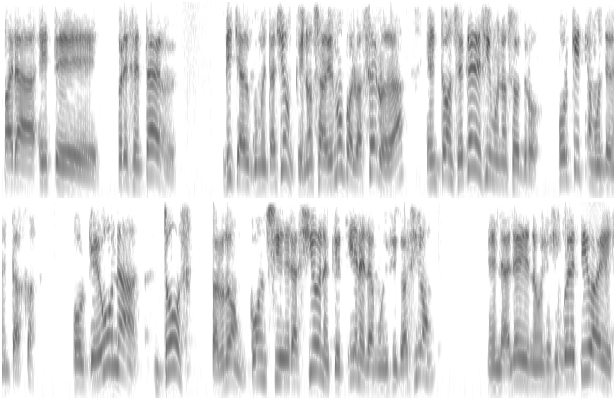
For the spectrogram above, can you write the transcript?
para este presentar dicha documentación, que no sabemos cuál va a ser, ¿verdad? Entonces, ¿qué decimos nosotros? ¿Por qué estamos en desventaja? Porque una, dos, perdón, consideraciones que tiene la modificación en la ley de negociación colectiva es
